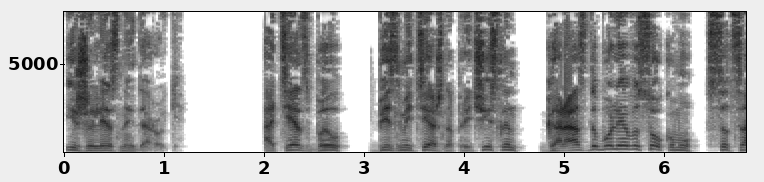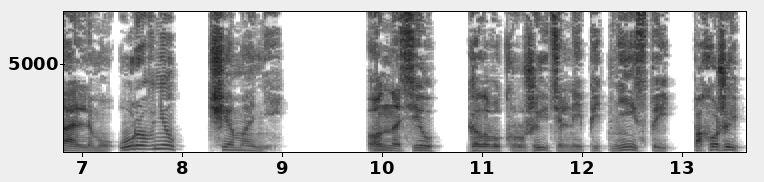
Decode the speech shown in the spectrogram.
и железной дороги. Отец был безмятежно причислен гораздо более высокому социальному уровню, чем они. Он носил головокружительный, пятнистый, похожий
